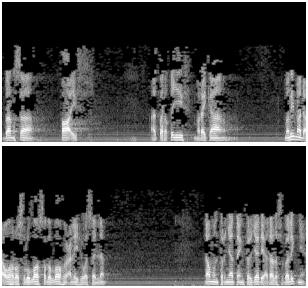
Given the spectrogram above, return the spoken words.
bangsa Taif atau Taqif mereka menerima dakwah Rasulullah sallallahu alaihi wasallam. Namun ternyata yang terjadi adalah sebaliknya.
